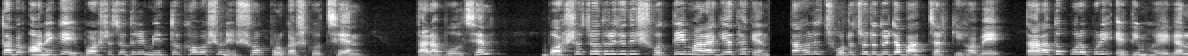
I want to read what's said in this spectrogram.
তবে অনেকেই বর্ষা চৌধুরীর মৃত্যুর খবর শুনে শোক প্রকাশ করছেন। তারা বলছেন, বর্ষা চৌধুরী যদি সত্যিই মারা গিয়ে থাকেন, তাহলে ছোট ছোট দুইটা বাচ্চার কি হবে? তারা তো পুরোপুরি এতিম হয়ে গেল।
